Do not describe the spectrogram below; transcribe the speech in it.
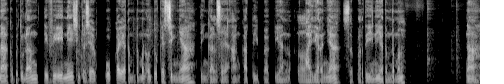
Nah kebetulan TV ini sudah saya buka ya teman-teman untuk casingnya. Tinggal saya angkat di bagian layarnya seperti ini ya teman-teman. Nah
